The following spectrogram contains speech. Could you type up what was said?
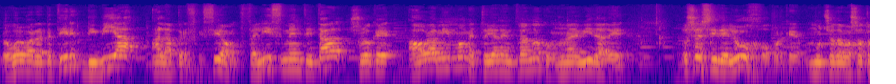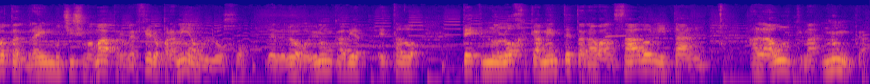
Lo vuelvo a repetir, vivía a la perfección, felizmente y tal, solo que ahora mismo me estoy adentrando con una vida de, no sé si de lujo, porque muchos de vosotros tendréis muchísimo más, pero me refiero, para mí a un lujo, desde luego. Yo nunca había estado tecnológicamente tan avanzado ni tan a la última, nunca.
